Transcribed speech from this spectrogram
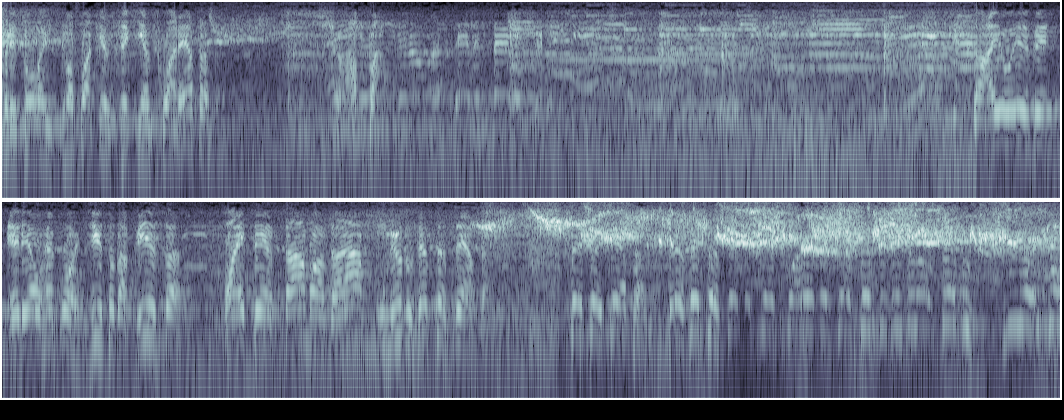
Fritou lá em cima para aquecer 540. Chapa! Aí o Ive, ele é o recordista da pista. Vai tentar mandar um 1260. 180, 360, 540, 720, 980,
